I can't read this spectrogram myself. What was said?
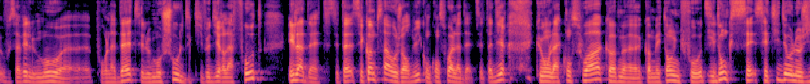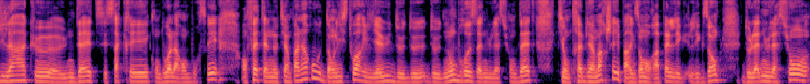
vous savez, le mot pour la dette, c'est le mot Schuld, qui veut dire la faute et la dette. C'est comme ça aujourd'hui qu'on conçoit la dette, c'est-à-dire qu'on la conçoit comme, euh, comme étant une faute. Et donc cette idéologie-là qu'une euh, dette, c'est sacré, qu'on doit la rembourser, en fait, elle ne tient pas la route. Dans l'histoire, il y a eu de, nombreuses annulations de dettes qui ont très bien marché. Par exemple, on rappelle l'exemple de l'annulation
